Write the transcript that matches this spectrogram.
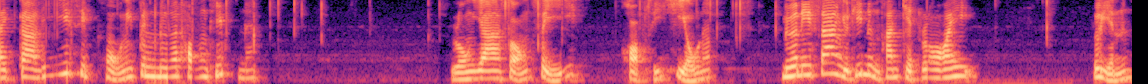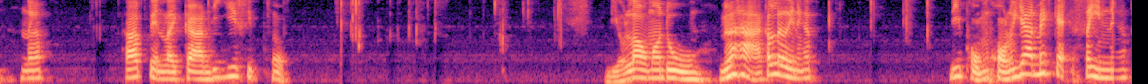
รายการที่ยี่สิบหกนี่เป็นเนื้อทองทิพย์นะ ลงยาสองสีขอบสีเขียวนะ เนื้อนี้สร้างอยู่ที่หนึ่งพันเจ็ดร้อย เหรียญนะครับ ถ้าเป็นรายการที่ยี่สิบหกเดี๋ยวเรามาดูเนื้อหากันเลยนะครับ นี่ผมขออนุญาตไม่แกะซีนนะครับ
